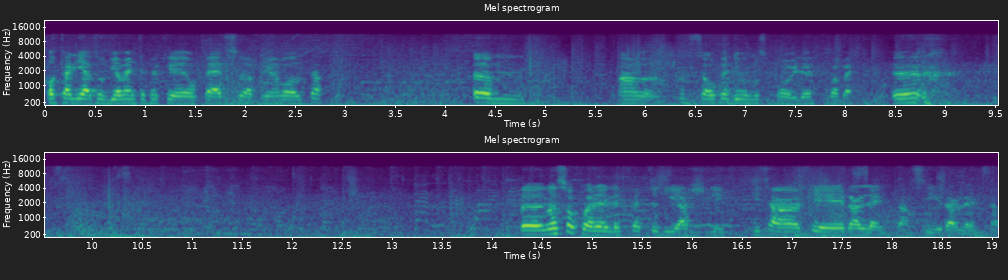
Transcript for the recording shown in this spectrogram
Ho tagliato ovviamente perché ho perso la prima volta. Um, Ah, stavo per dire uno spoiler, vabbè. Eh. Eh, non so qual è l'effetto di Ashley, mi sa che rallenta, sì, rallenta.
